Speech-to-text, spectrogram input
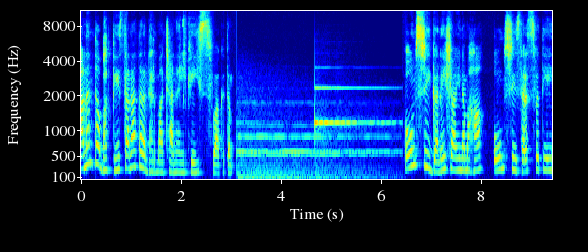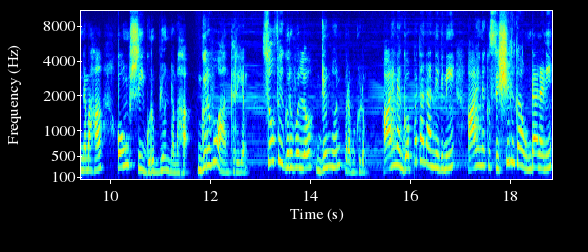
అనంత భక్తి సనాతన ధర్మ ఛానల్కి స్వాగతం. ఓం శ్రీ గణేశాయ నమ ఓం శ్రీ సరస్వతి అయి నమ ఓం శ్రీ గురుభ్యో నమ. గురువు ఆంతర్యం. సూఫీ గురువుల్లో జున్నూన్ ప్రముఖుడు. ఆయన గొప్పతనాన్ని విని ఆయనకు శిష్యులుగా ఉండాలని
